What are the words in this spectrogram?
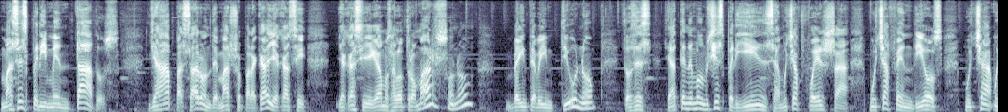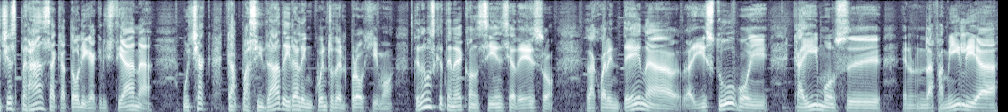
más experimentados. Ya pasaron de marzo para acá, ya casi, ya casi llegamos al otro marzo, ¿no? 2021. Entonces ya tenemos mucha experiencia, mucha fuerza, mucha fe en Dios, mucha, mucha esperanza católica cristiana, mucha capacidad de ir al encuentro del prójimo. Tenemos que tener conciencia de eso. La cuarentena ahí estuvo y caímos eh, en la familia.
